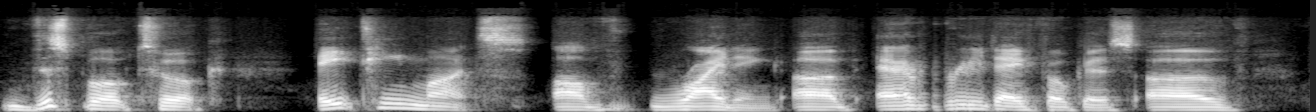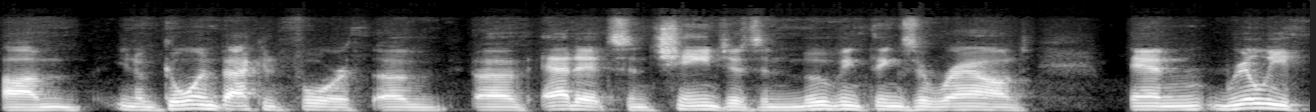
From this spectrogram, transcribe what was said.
This book took 18 months of writing, of everyday focus, of um, you know going back and forth, of, of edits and changes and moving things around, and really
